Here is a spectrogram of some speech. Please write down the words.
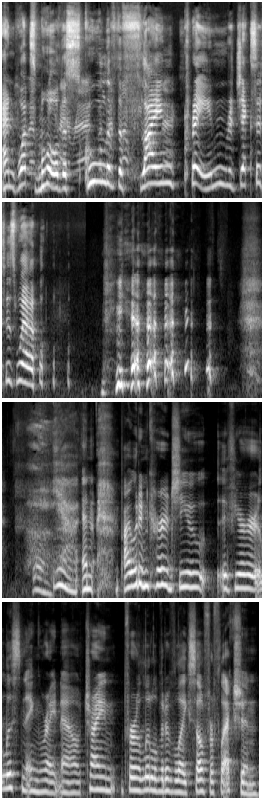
And what's more, the school of the flying crane rejects it as well. Yeah, and I would encourage you, if you're listening right now, trying for a little bit of like self reflection.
